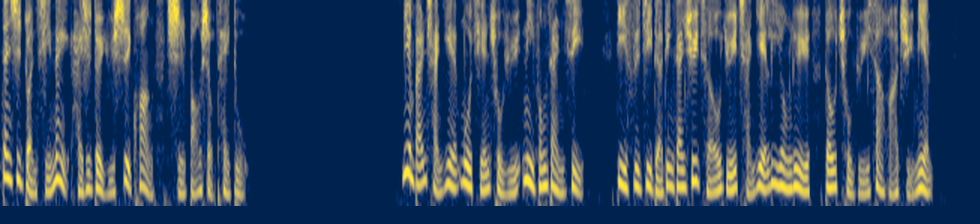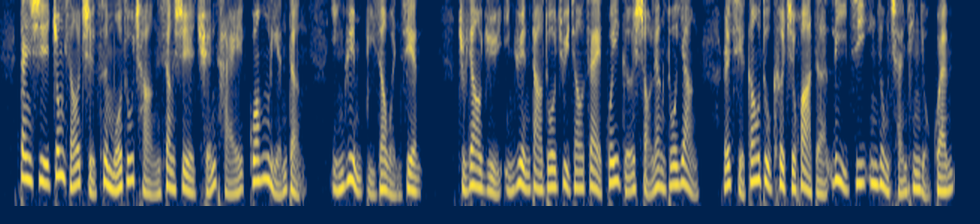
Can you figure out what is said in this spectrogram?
但是短期内还是对于市况持保守态度。面板产业目前处于逆风淡季，第四季的订单需求与产业利用率都处于下滑局面，但是中小尺寸模组厂像是全台、光联等营运比较稳健。主要与营运大多聚焦在规格少量多样，而且高度克制化的利基应用产品有关。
